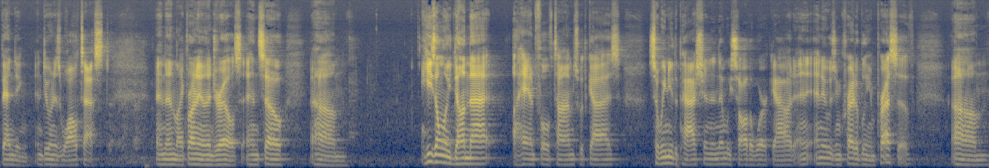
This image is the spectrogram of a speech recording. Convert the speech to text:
bending and doing his wall test and then like running the drills. And so um, he's only done that a handful of times with guys. So we knew the passion and then we saw the workout and, and it was incredibly impressive. Um,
